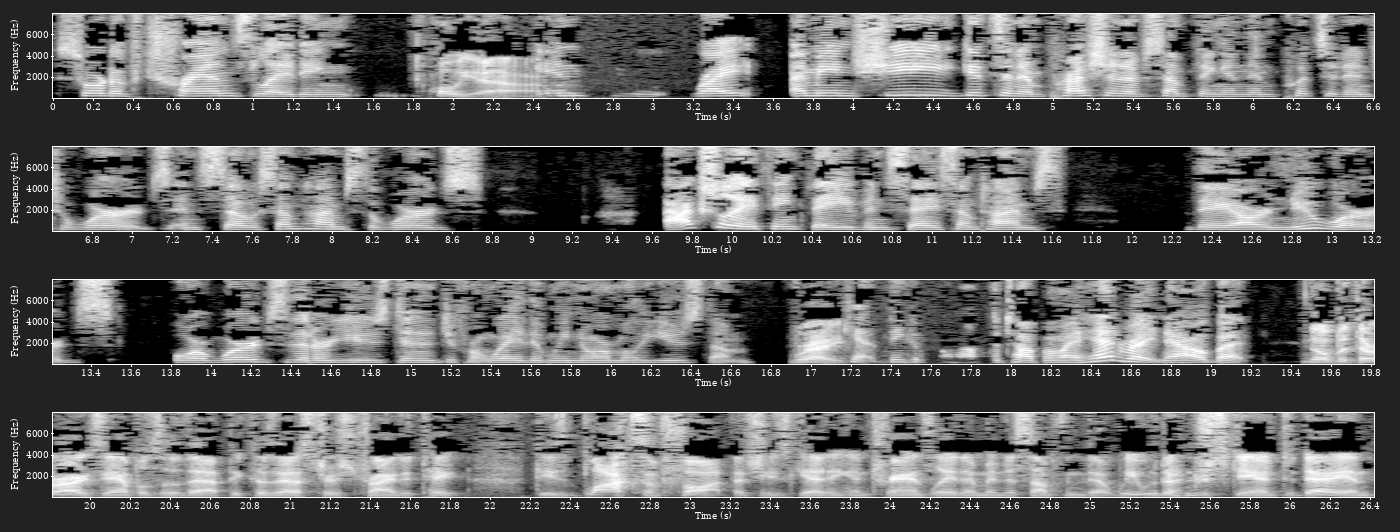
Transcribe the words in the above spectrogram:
sort of translating oh yeah. into, right? I mean, she gets an impression of something and then puts it into words. And so sometimes the words, actually, I think they even say sometimes they are new words or words that are used in a different way than we normally use them. Right. I can't think of one off the top of my head right now, but No, but there are examples of that because Esther's trying to take these blocks of thought that she's getting and translate them into something that we would understand today. And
